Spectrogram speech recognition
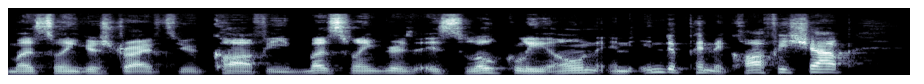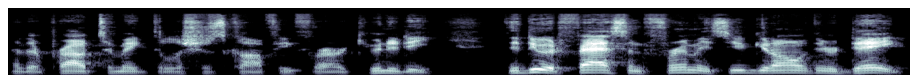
Mudslingers Drive Through Coffee. Mudslingers is locally owned and independent coffee shop, and they're proud to make delicious coffee for our community. They do it fast and friendly, so you get on with your day.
